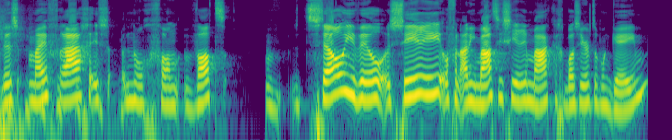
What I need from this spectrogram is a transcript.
Dus mijn vraag is nog van wat... Stel je wil een serie of een animatieserie maken gebaseerd op een game.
